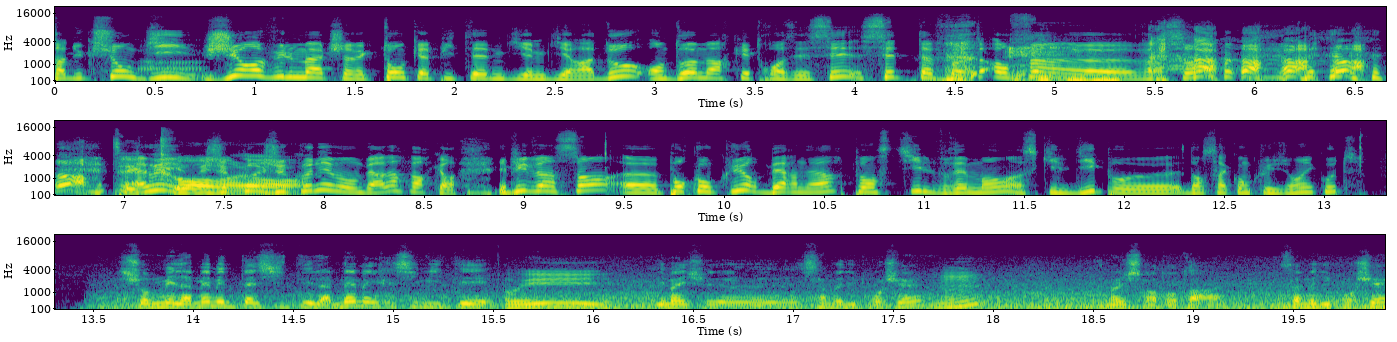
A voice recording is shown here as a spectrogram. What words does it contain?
Traduction, Guy, j'ai revu le match avec ton capitaine Guillaume Guirado, on doit marquer trois essais, c'est de ta faute. Enfin, euh, Vincent. Ah oui, con, mais je, connais mon Bernard par cœur. Et puis Vincent, euh, pour conclure, Bernard pense-t-il vraiment à ce qu'il dit pour, euh, dans sa conclusion Écoute. Si on met la même intensité, la même agressivité, Oui. dimanche, euh, samedi prochain, Hmm dimanche sera trop tard, hein. samedi prochain,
